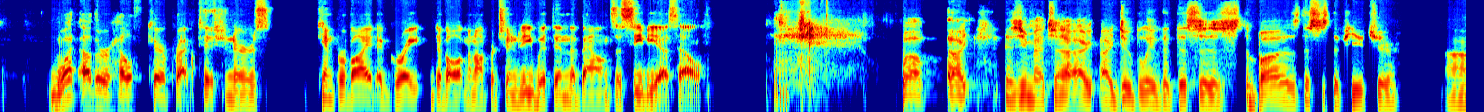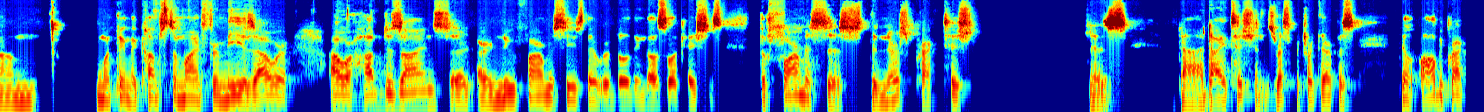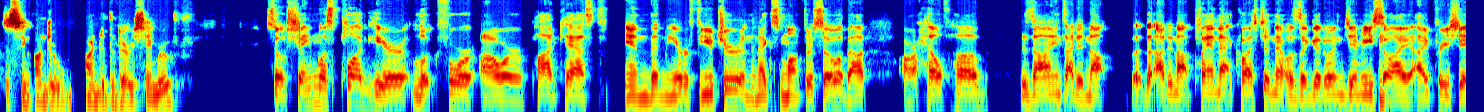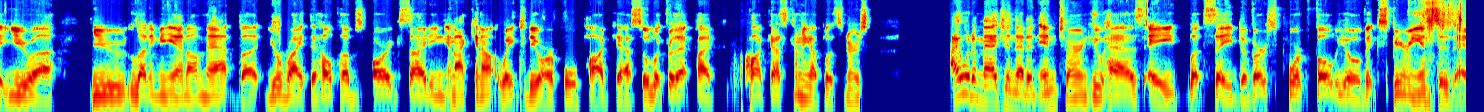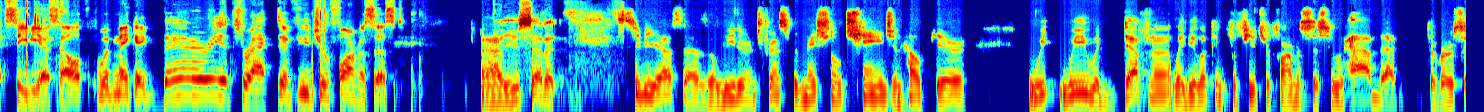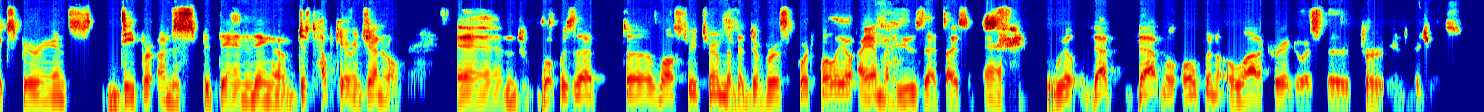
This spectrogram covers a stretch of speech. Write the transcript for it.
what other healthcare practitioners can provide a great development opportunity within the bounds of CVS Health? Well, as you mentioned, I, I, do believe that this is the buzz, this is the future. Um, one thing that comes to mind for me is our our hub designs, our, our new pharmacies that we're building, those locations, the pharmacists, the nurse practitioners, uh, dietitians, respiratory therapists, they'll all be practicing under under the very same roof. So shameless plug here. Look for our podcast in the near future, in the next month or so, about our health hub designs. I did not I did not plan that question. That was a good one, Jimmy. So I, I appreciate you uh, you letting me in on that. But you're right. The health hubs are exciting, and I cannot wait to do our full podcast. So look for that pod- podcast coming up, listeners. I would imagine that an intern who has a, let's say, diverse portfolio of experiences at CVS Health would make a very attractive future pharmacist. Uh, you said it. CVS, as a leader in transformational change in healthcare, we, we would definitely be looking for future pharmacists who have that diverse experience, deeper understanding of just healthcare in general, and what was that uh, Wall Street term? The, the diverse portfolio. I am yeah. going to use that, Tyson. Yeah. Will that that will open a lot of career doors for for individuals.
